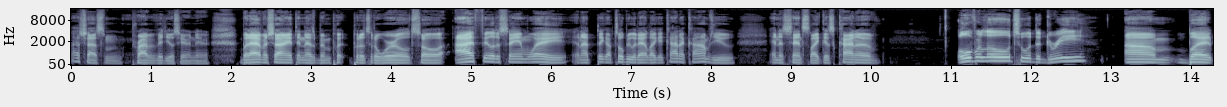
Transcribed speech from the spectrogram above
I shot some private videos here and there, but I haven't shot anything that's been put put into the world. So I feel the same way, and I think I told people that like it kind of calms you in a sense. Like it's kind of overload to a degree, um, but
